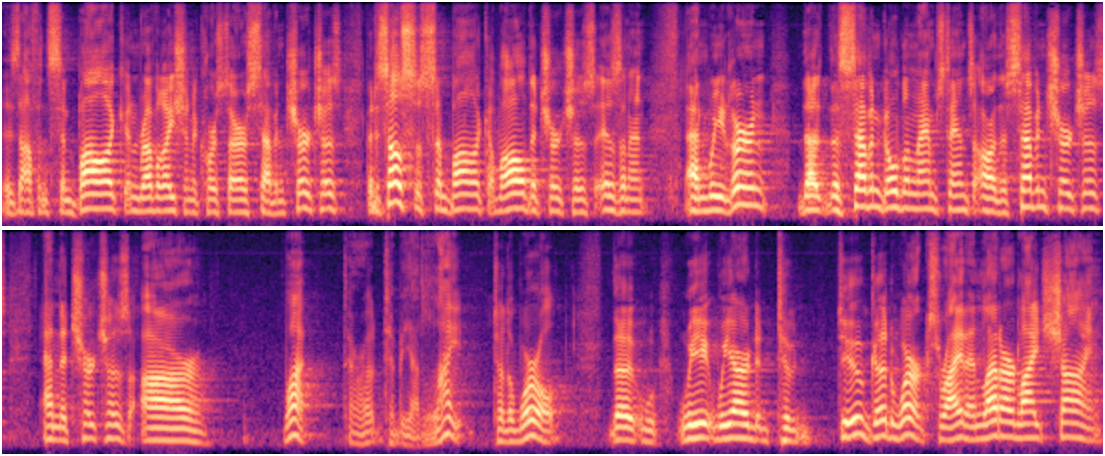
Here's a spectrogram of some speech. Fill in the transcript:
is often symbolic in Revelation. Of course, there are seven churches, but it's also symbolic of all the churches, isn't it? And we learn that the seven golden lampstands are the seven churches, and the churches are what? they're to be a light to the world. The, we, we are to do good works, right? And let our light shine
